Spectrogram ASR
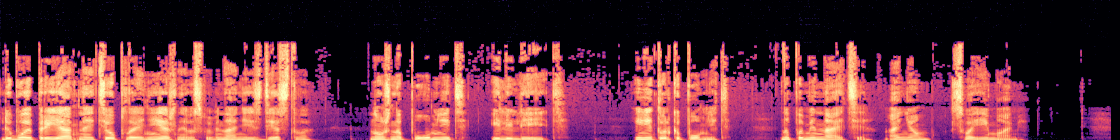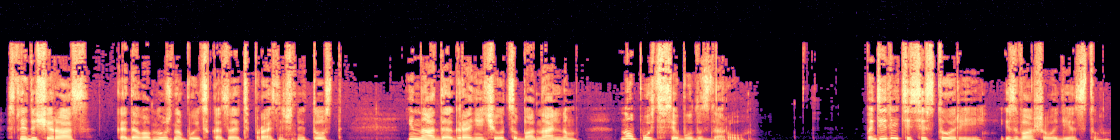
Любое приятное, теплое, нежное воспоминание из детства нужно помнить или лелеять. И не только помнить. Напоминайте о нем своей маме. В следующий раз, когда вам нужно будет сказать праздничный тост, не надо ограничиваться банальным «но пусть все будут здоровы». Поделитесь историей из вашего детства.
